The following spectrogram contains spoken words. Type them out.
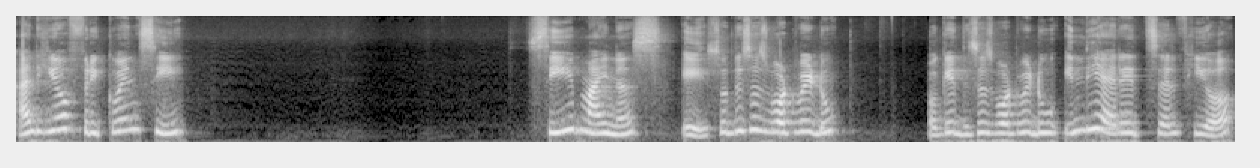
And here frequency c minus a. So this is what we do. Okay this is what we do in the array itself here.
